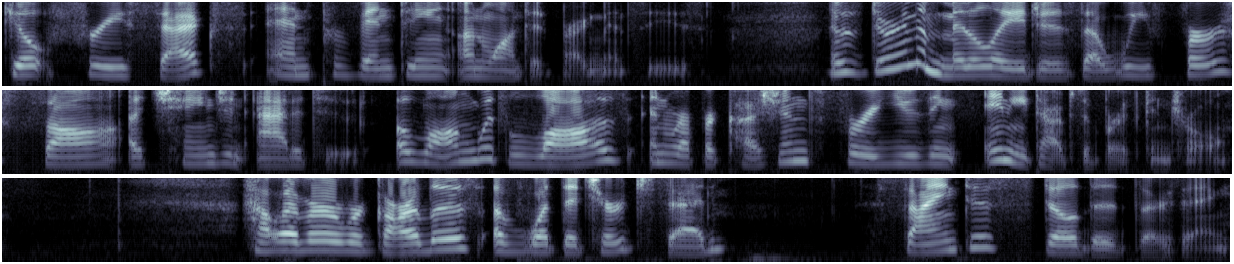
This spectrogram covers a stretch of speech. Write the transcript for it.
guilt free sex and preventing unwanted pregnancies. It was during the Middle Ages that we first saw a change in attitude, along with laws and repercussions for using any types of birth control. However, regardless of what the church said, scientists still did their thing.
